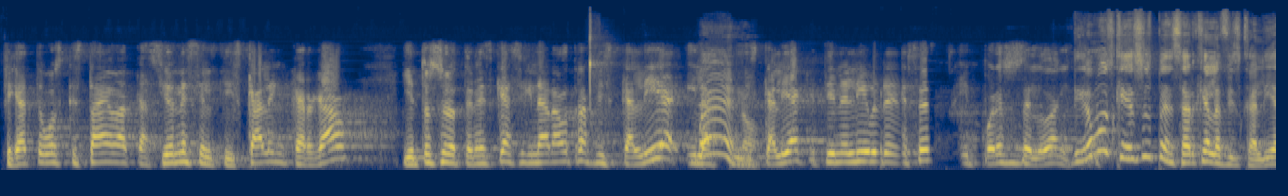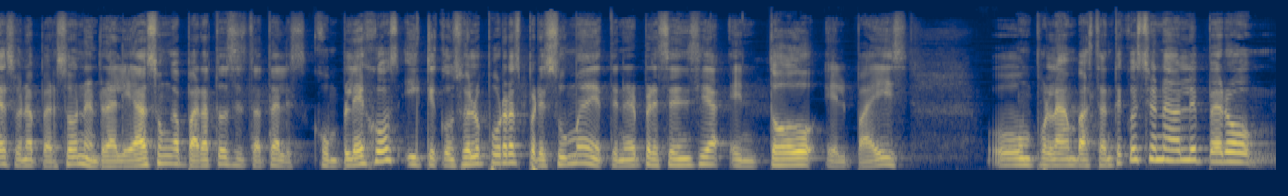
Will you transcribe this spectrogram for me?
fíjate vos que está de vacaciones el fiscal encargado y entonces lo tenés que asignar a otra fiscalía y Bueno. la fiscalía que tiene libre es esta y por eso se lo dan. Digamos que eso es pensar que la fiscalía es una persona, en realidad son aparatos estatales complejos y que Consuelo Porras presume de tener presencia en todo el país. Un plan bastante cuestionable, pero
